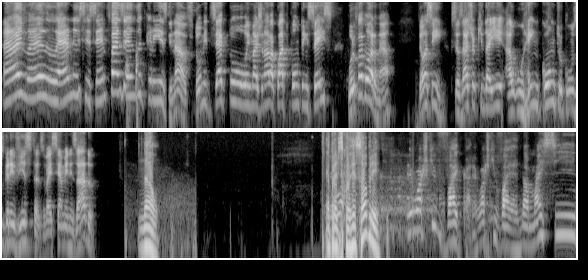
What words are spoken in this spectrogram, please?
ai, mano, o Ernest sempre fazendo crise. Não, se tu me disser que tu imaginava quatro pontos em seis, por favor, né? Então, assim, vocês acham que daí o reencontro com os grevistas vai ser amenizado? Não. É para discorrer sobre? Eu acho que vai, cara. Eu acho que vai. Ainda mais se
